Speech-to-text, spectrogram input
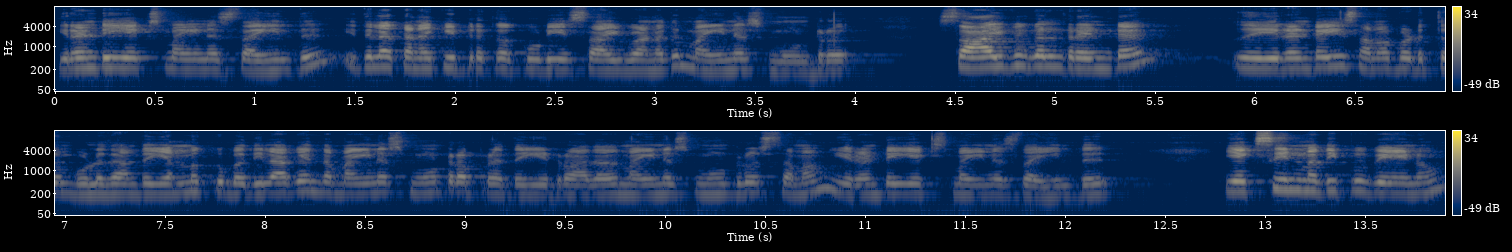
இரண்டு எக்ஸ் மைனஸ் ஐந்து இதில் கணக்கிட்டிருக்கக்கூடிய சாய்வானது மைனஸ் மூன்று. சாய்வுகள் ரெண்டு இரண்டையும் சமப்படுத்தும் பொழுது அந்த எம்முக்கு பதிலாக இந்த மைனஸ் மூன்றை பிரதையிடுறோம். அதாவது மைனஸ் மூன்று சமம் இரண்டு எக்ஸ் மைனஸ் ஐந்து. எக்ஸின் மதிப்பு வேணும்.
